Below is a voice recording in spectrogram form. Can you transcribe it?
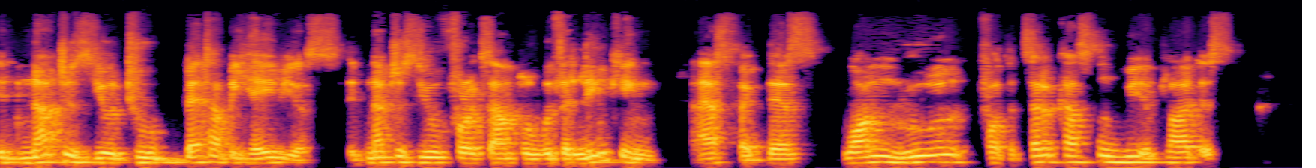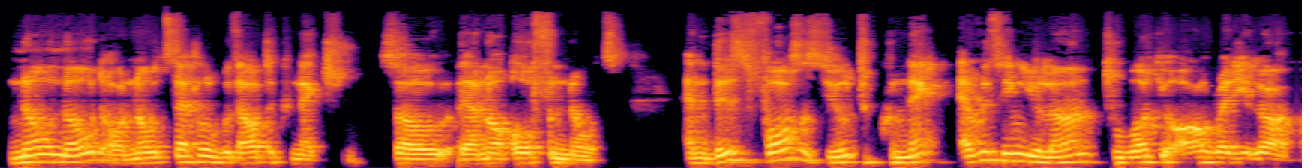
it nudges you to better behaviors. It nudges you, for example, with the linking aspect. There's one rule for the Zettelkasten we applied is no node or node Zettel without a connection. So there are no orphan nodes. And this forces you to connect everything you learn to what you already learned.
